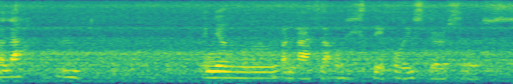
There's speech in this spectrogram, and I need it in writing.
Wala. Hmm. Kanyang panlasa oyster, oyster sauce.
